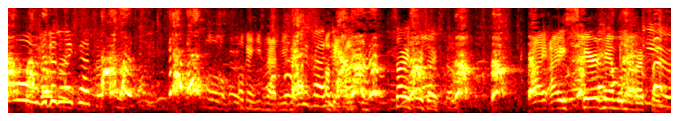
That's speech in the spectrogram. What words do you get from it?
Oh, he didn't like that. Okay, he's mad. He's mad. He's mad, Okay, he's I'm, I'm- sorry, sorry, sorry. I, I scared him with my backflip.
